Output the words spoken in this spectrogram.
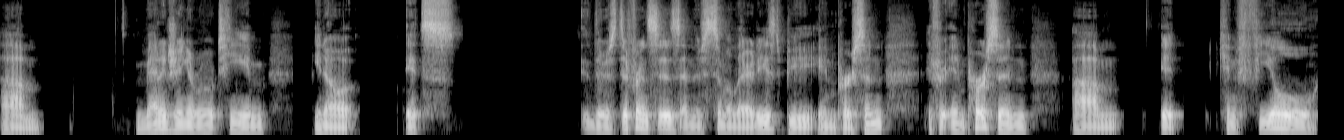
Um, managing a remote team, you know, it's there's differences and there's similarities to be in person. If you're in person, um, it can feel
